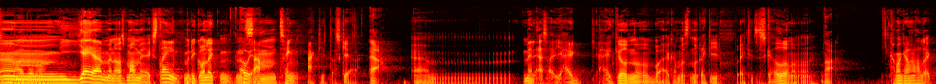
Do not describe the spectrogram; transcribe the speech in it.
Um, ja, ja, men også meget mere ekstremt, men det er grundlæggende den Oh, ja. samme ting der sker. Ja. Um, men altså, jeg har, ikke, jeg har ikke gjort noget, hvor jeg kommer sådan rigtig, rigtig til skade eller noget. Nej. Kommer generelt ikke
